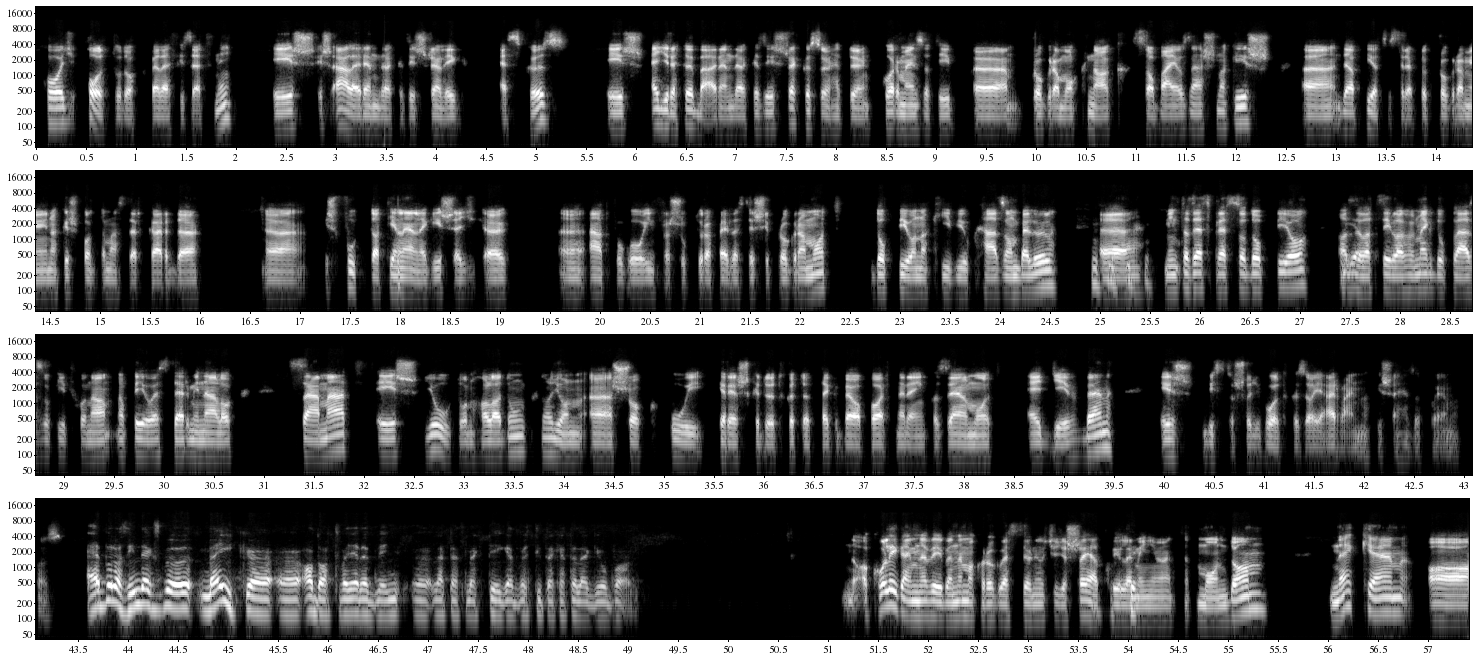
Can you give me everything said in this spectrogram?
hogy hol tudok belefizetni, és, és áll-e rendelkezésre elég eszköz, és egyre több áll rendelkezésre, köszönhetően kormányzati uh, programoknak, szabályozásnak is, uh, de a piaci szereplők programjainak is, pont a Mastercard uh, is futtat jelenleg is egy átfogó infrastruktúra fejlesztési programot, doppiónak hívjuk házon belül, mint az espresso doppio, azzal a célral, hogy megduplázzuk itthon a, a POS terminálok számát, és jó úton haladunk, nagyon sok új kereskedőt kötöttek be a partnereink az elmúlt egy évben, és biztos, hogy volt köze a járványnak is ehhez a folyamathoz. Ebből az indexből melyik adat vagy eredmény lepett meg téged, vagy titeket a legjobban? A kollégáim nevében nem akarok beszélni, úgyhogy a saját véleményemet mondom. Nekem a,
